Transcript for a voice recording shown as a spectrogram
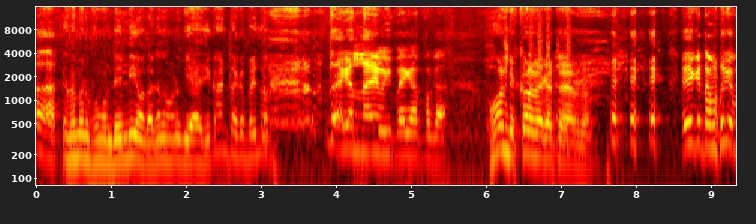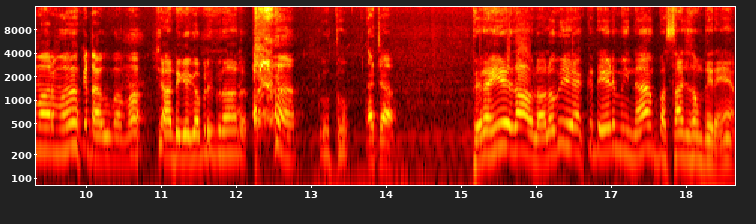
ਕਹਿੰਦਾ ਮੈਨੂੰ ਫੋਨ ਡੇਲੀ ਆਉਂਦਾ ਕਹਿੰਦਾ ਹੁਣ ਵੀ ਆਇਆ ਸੀ ਘੰਟਾ ਕੁ ਪਹਿਲਾਂ। ਤਾਂ ਗੱਲ ਐ ਵੀ ਪੈ ਗਿਆ ਪੰਗਾ। ਹੁਣ ਨਿਕਲ ਮੈਂ ਕਿਹਾ ਟਾਈਮ ਨਾਲ। ਇਹ ਘਟਾਉਣਗੇ ਮਾਰ ਮਾ ਘਟਾਊ ਮਾਮਾ। ਛੱਡ ਕੇ ਕੱਪੜੇ ਫਰਾਰ ਉਤੋਂ ਅੱਛਾ। ਫਿਰ ਅਸੀਂ ਇਹ ਹਿਸਾਬ ਲਾ ਲਓ ਵੀ ਇੱਕ ਡੇਢ ਮਹੀਨਾ ਬੱਸਾਂ 'ਚ ਸੌਂਦੇ ਰਹੇ ਆ?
